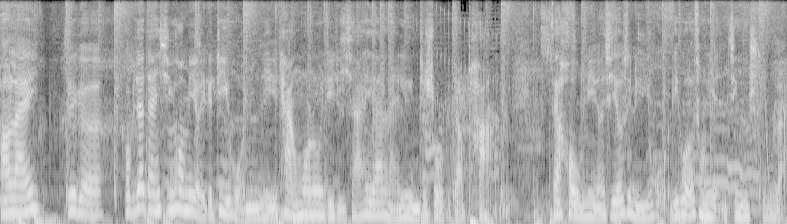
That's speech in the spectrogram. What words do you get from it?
好，来这个我比较担心后面有一个地火明夷，太阳没落地底下，黑暗来临，这是我比较怕的，在后面，而且又是离火，离火又从眼睛出来，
